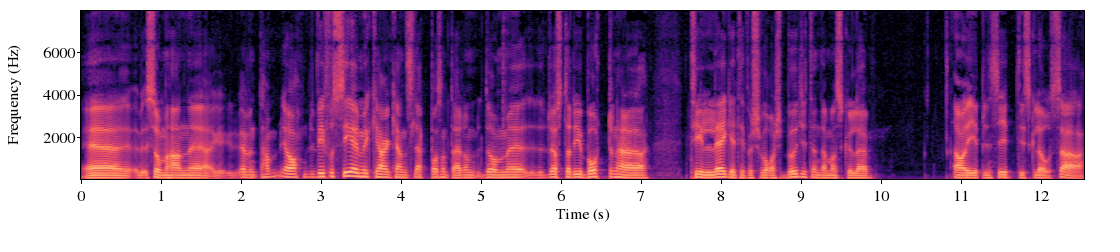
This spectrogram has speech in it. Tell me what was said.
Eh, som han, eh, vet- han, ja, vi får se hur mycket han kan släppa och sånt där. De, de eh, röstade ju bort den här tillägget till försvarsbudgeten där man skulle ja, i princip disclosa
